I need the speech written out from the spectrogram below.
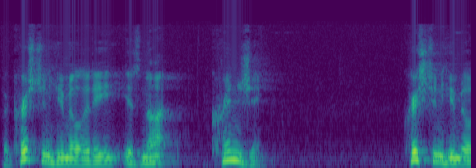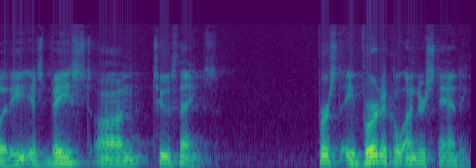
But Christian humility is not cringing. Christian humility is based on two things. First, a vertical understanding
